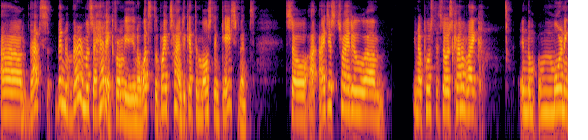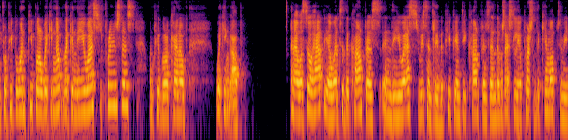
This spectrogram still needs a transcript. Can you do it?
um, that's been very much a headache for me you know what's the right time to get the most engagement? So i, I just try to um, you know posted. So it's kind of like in the morning for people when people are waking up like in the us for instance when people are kind of waking up and I was so happy. I went to the conference in the US recently, the PPMD conference, and there was actually a person that came up to me.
